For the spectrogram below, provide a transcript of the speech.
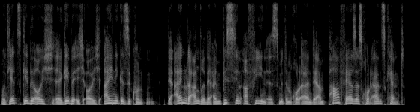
Und jetzt gebe, euch, äh, gebe ich euch einige Sekunden. Der ein oder andere, der ein bisschen affin ist mit dem Koran, der ein paar Verse des Korans kennt,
